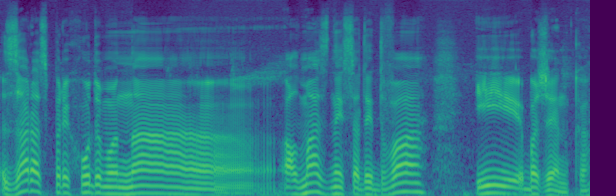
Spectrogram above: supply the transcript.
Зараз переходимо на Алмазний сади 2 і Баженка.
